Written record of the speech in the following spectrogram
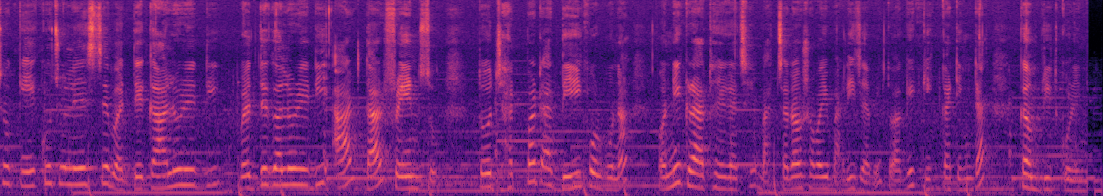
সো কেকও চলে এসছে বার্থডে গার্লও রেডি বার্থডে গার্লও রেডি আর তার ফ্রেন্ডসও তো ঝটপট আর দেরি করব না অনেক রাত হয়ে গেছে বাচ্চারাও সবাই বাড়ি যাবে তো আগে কেক কাটিংটা কমপ্লিট করে নিই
